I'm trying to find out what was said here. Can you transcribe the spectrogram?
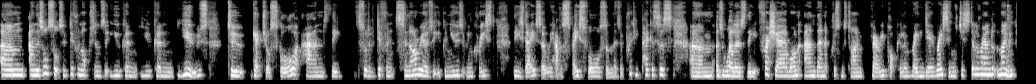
Um, and there's all sorts of different options that you can, you can use to get your score and the sort of different scenarios that you can use have increased these days. So we have a Space Force and there's a Pretty Pegasus, um, as well as the Fresh Air one. And then at Christmas time, very popular Reindeer Racing, which is still around at the moment,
